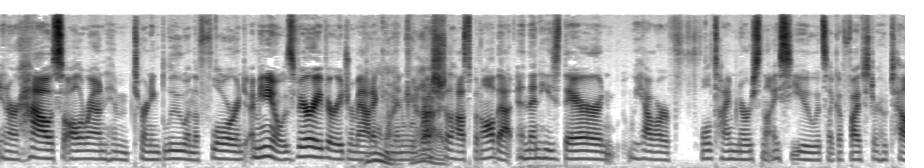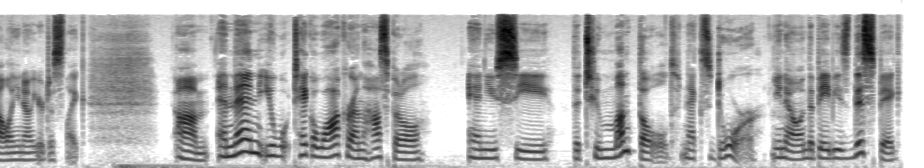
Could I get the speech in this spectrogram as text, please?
in our house, all around him turning blue on the floor, and I mean, you know, it was very very dramatic. Oh and then we rushed to the hospital, and all that, and then he's there, and we have our full time nurse in the ICU. It's like a five star hotel. You know, you're just like, um, and then you w- take a walk around the hospital and you see the two month old next door, you know, and the baby's this big.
